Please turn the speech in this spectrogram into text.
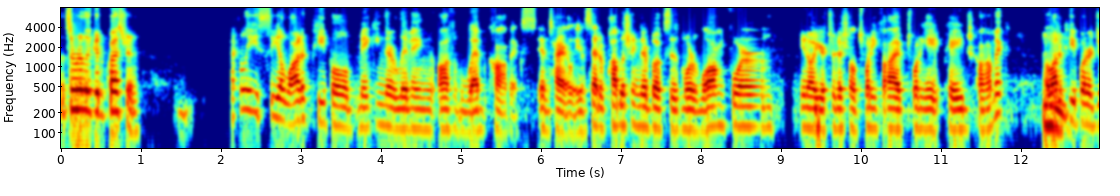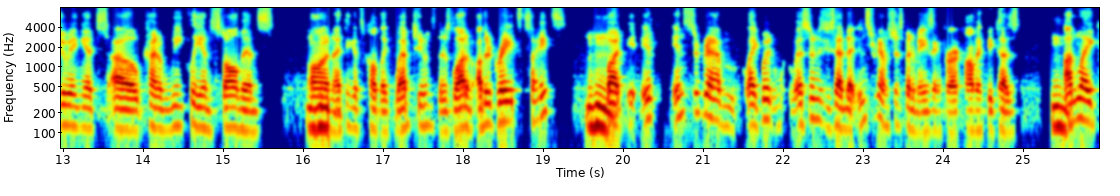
that's a really good question. I definitely see a lot of people making their living off of web comics entirely instead of publishing their books as more long form you know your traditional 25 28 page comic mm-hmm. a lot of mm-hmm. people are doing it uh, kind of weekly installments mm-hmm. on i think it's called like webtoons there's a lot of other great sites mm-hmm. but it, it, instagram like when, as soon as you said that instagram's just been amazing for our comic because mm-hmm. unlike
